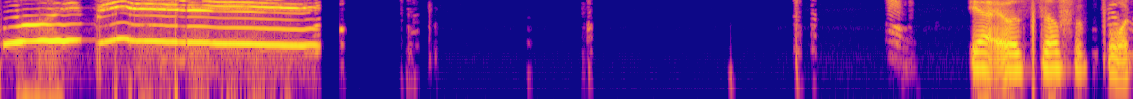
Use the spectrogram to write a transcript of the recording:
Why me? Yeah, it was self-report.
